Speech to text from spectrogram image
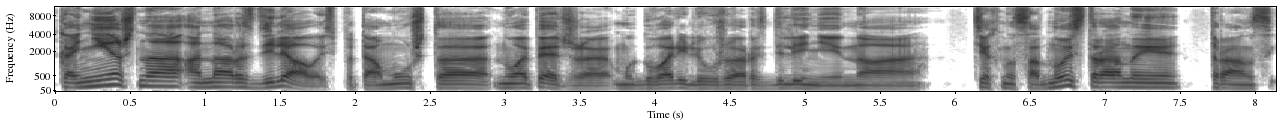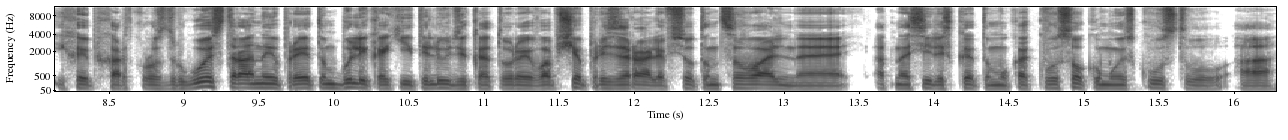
Конечно, она разделялась, потому что, ну, опять же, мы говорили уже о разделении на техно с одной стороны, транс и хэппи-хардкор с другой стороны. При этом были какие-то люди, которые вообще презирали все танцевальное, относились к этому как к высокому искусству, а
